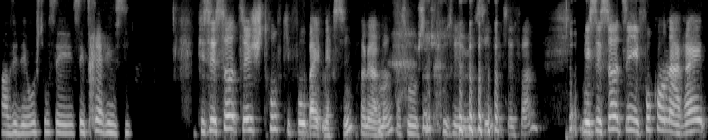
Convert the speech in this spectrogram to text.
en, vidéo. Je trouve que c'est très réussi. Puis c'est ça, tu sais, je trouve qu'il faut. Ben, merci, premièrement, parce que moi aussi, je trouve que c'est réussi, c'est le fun. Mais c'est ça, tu sais, il faut qu'on arrête.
